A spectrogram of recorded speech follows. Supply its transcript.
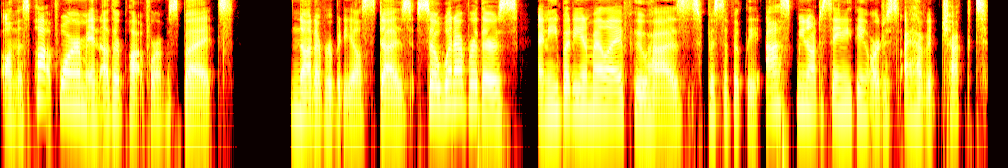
on this platform and other platforms, but not everybody else does. So whenever there's anybody in my life who has specifically asked me not to say anything or just I haven't checked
